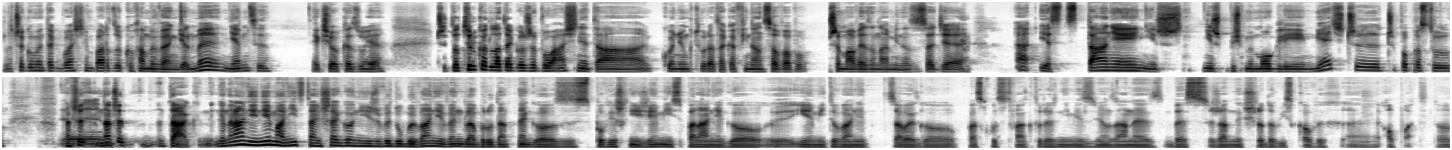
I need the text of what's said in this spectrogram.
Dlaczego my tak właśnie bardzo kochamy węgiel? My, Niemcy, jak się okazuje. Czy to tylko dlatego, że właśnie ta koniunktura taka finansowa przemawia za nami na zasadzie a jest taniej niż, niż byśmy mogli mieć, czy, czy po prostu. Znaczy, znaczy, tak, generalnie nie ma nic tańszego niż wydobywanie węgla brunatnego z powierzchni Ziemi, spalanie go y, i emitowanie całego paskudztwa, które z nim jest związane bez żadnych środowiskowych e, opłat. To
